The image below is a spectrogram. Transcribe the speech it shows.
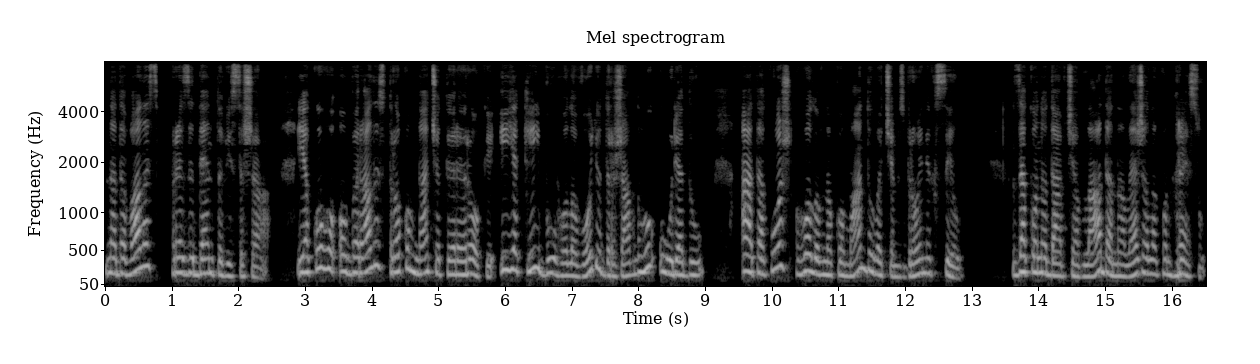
надавалась президентові США, якого обирали строком на 4 роки, і який був головою державного уряду, а також головнокомандувачем Збройних сил. Законодавча влада належала Конгресу.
